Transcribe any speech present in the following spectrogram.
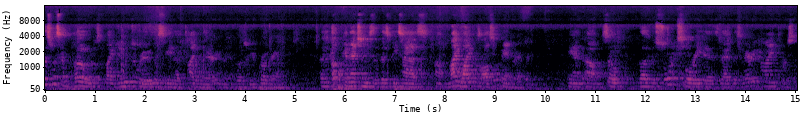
This was composed by Julie Giroux. You'll see the title there and the composer in your program. There's a couple connections that this piece has. Um, my wife was also a band director. And um, so the, the short story is that this very kind person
